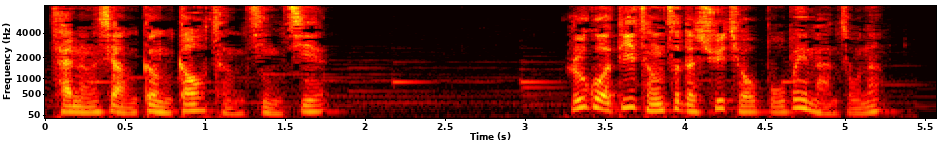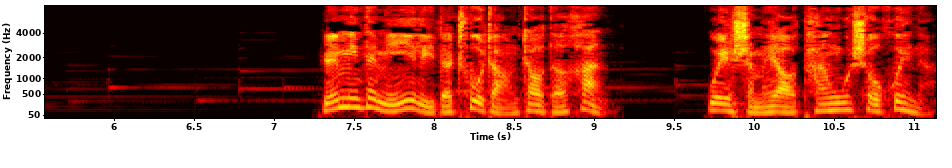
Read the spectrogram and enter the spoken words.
才能向更高层进阶。如果低层次的需求不被满足呢？《人民的名义》里的处长赵德汉，为什么要贪污受贿呢？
